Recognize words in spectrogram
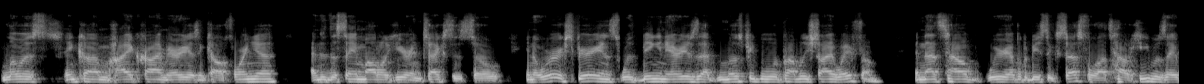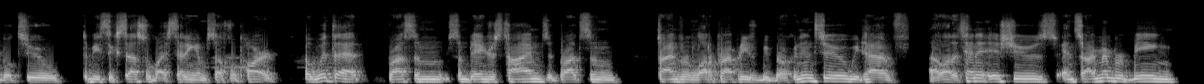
lowest income, high crime areas in California and did the same model here in Texas. So, you know, we're experienced with being in areas that most people would probably shy away from. And that's how we were able to be successful. That's how he was able to to be successful by setting himself apart. But with that brought some some dangerous times. It brought some times when a lot of properties would be broken into. We'd have a lot of tenant issues. And so I remember being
